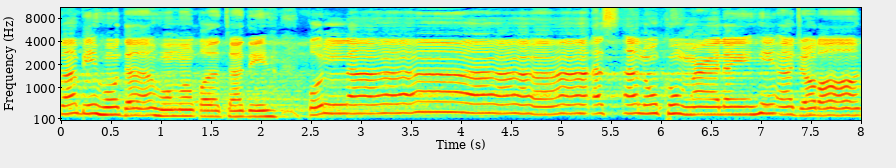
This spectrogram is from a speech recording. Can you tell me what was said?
فبهداه مقتده قل لا أسألكم عليه أجرا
